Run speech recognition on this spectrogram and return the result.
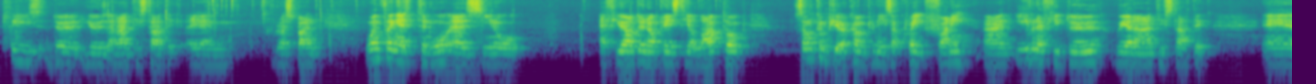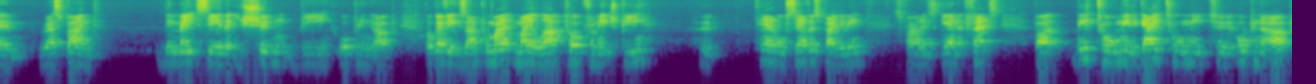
please do use an anti-static um, wristband. One thing is to note is, you know, if you are doing upgrades to your laptop, some computer companies are quite funny and even if you do wear an anti-static um, wristband, they might say that you shouldn't be opening up. I'll give you an example. My, my laptop from HP, who, terrible service by the way, as far as getting it fixed. But they told me, the guy told me to open it up.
